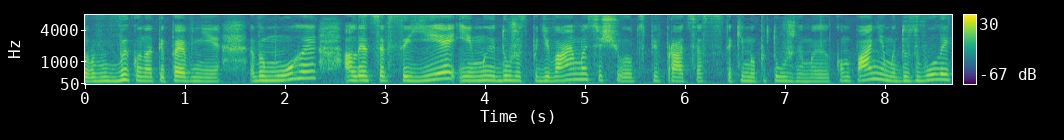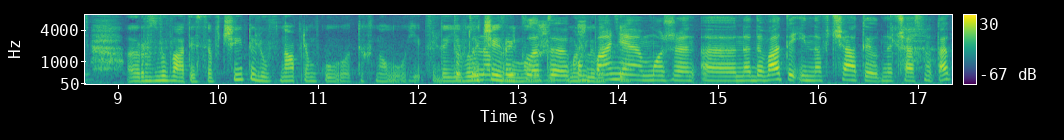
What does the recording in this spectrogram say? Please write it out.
е, виконати певні вимоги, але це все є. І ми дуже сподіваємося, що співпраця з такими потужними компаніями дозволить розвиватися вчителю в напрямку технологій. Це дає Тобто, величезні наприклад, мож- можливості. компанія може е, надавати і навчати одночасно, так?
